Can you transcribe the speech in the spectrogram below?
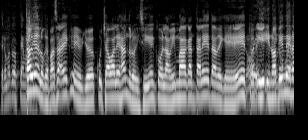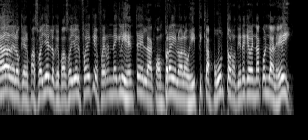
tenemos, dos temas está bien lo que pasa es que yo he escuchado a Alejandro y siguen con la misma cantaleta de que esto y, no, atiende nada de lo que pasó ayer. Lo que pasó ayer fue que fueron negligentes en la compra y la logística, punto. No tiene que ver nada con la ley.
